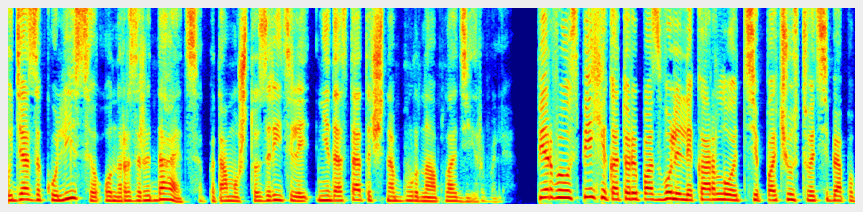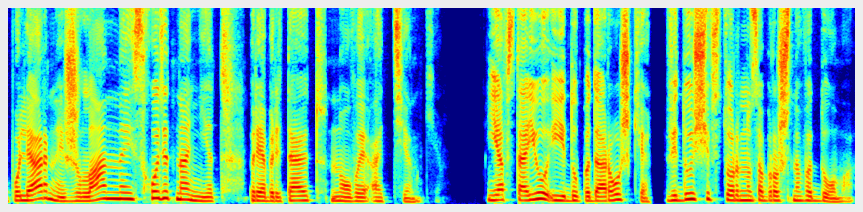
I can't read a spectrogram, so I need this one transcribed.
Уйдя за кулисы, он разрыдается, потому что зрители недостаточно бурно аплодировали. Первые успехи, которые позволили Карлотте почувствовать себя популярной, желанной, сходят на нет, приобретают новые оттенки. Я встаю и иду по дорожке, ведущей в сторону заброшенного дома.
